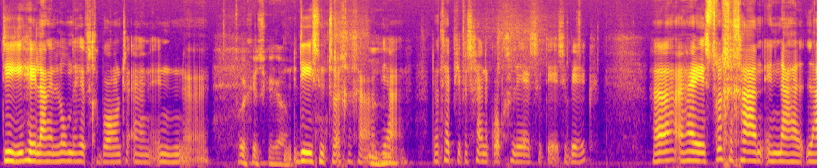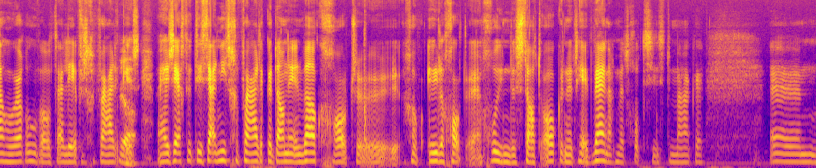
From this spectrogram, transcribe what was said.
die heel lang in Londen heeft gewoond en in, Terug is gegaan. die is nu teruggegaan. Mhm. Ja, dat heb je waarschijnlijk ook gelezen deze week. Hij is teruggegaan in, naar Lahore, hoewel het daar levensgevaarlijk Ja. is. Maar hij zegt het is daar niet gevaarlijker dan in welke grote, gro- hele grote en groeiende stad ook. En het heeft weinig met godsdienst te maken. Ehm,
